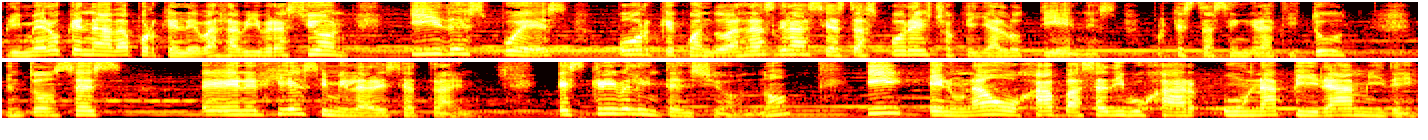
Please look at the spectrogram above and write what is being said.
Primero que nada porque elevas la vibración y después porque cuando das las gracias das por hecho que ya lo tienes, porque estás en gratitud. Entonces, energías similares se atraen. Escribe la intención, ¿no? Y en una hoja vas a dibujar una pirámide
